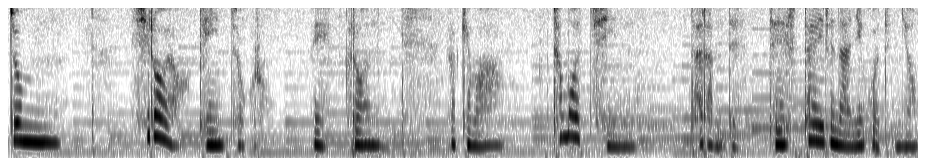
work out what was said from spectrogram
좀 싫어요 개인적으로. 네 그런 이렇게 막 투머치인 사람들 제 스타일은 아니거든요.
